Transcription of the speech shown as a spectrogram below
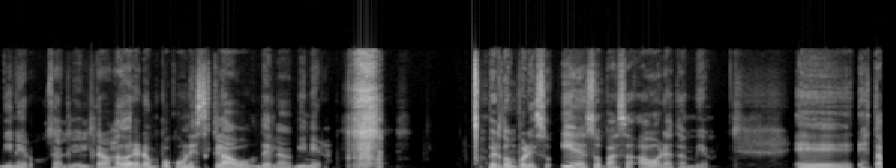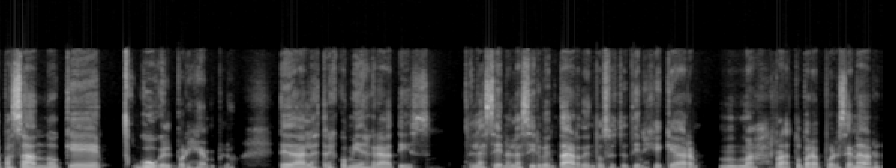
dinero. O sea, el, trabajador era un poco un esclavo de la minera. Perdón por eso. Y eso pasa ahora también. Eh, está pasando que Google, por ejemplo, te da las tres comidas gratis, la cena la sirven tarde, entonces te tienes que quedar más rato para poder cenar.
